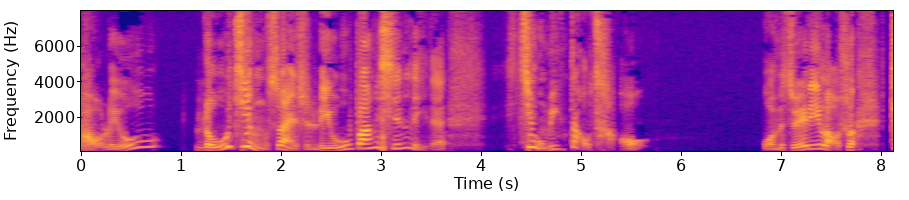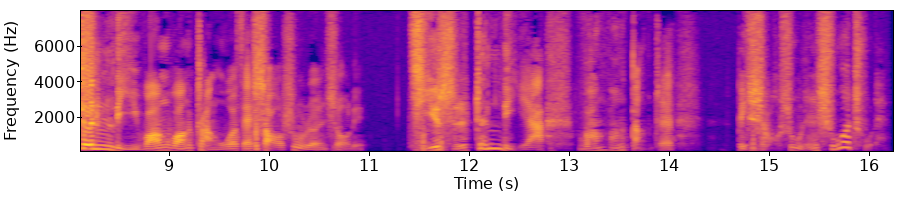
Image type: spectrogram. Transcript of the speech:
老刘娄敬算是刘邦心里的救命稻草。我们嘴里老说真理往往掌握在少数人手里，其实真理呀，往往等着被少数人说出来。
